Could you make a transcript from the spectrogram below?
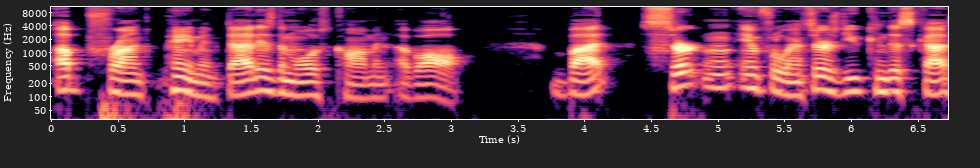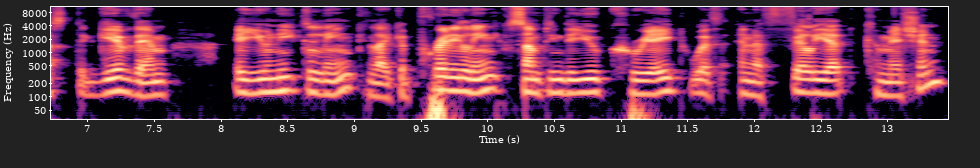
upfront payment. That is the most common of all. But certain influencers you can discuss to give them a unique link, like a pretty link, something that you create with an affiliate commission.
